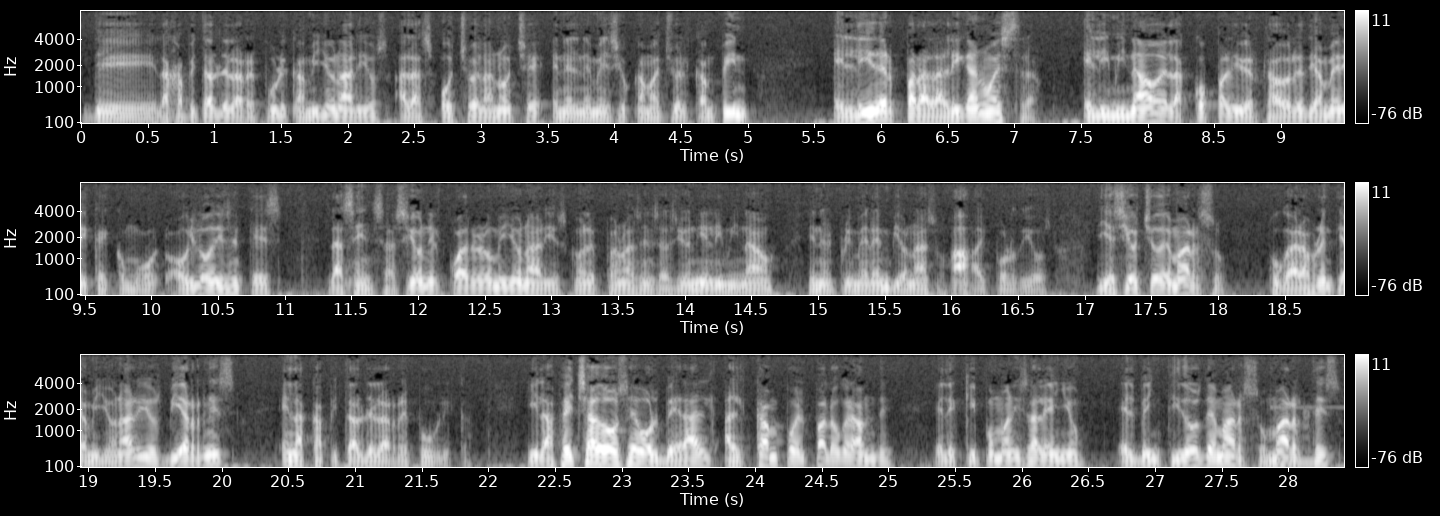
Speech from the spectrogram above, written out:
de la capital de la República Millonarios a las 8 de la noche en el Nemesio Camacho del Campín. El líder para la liga nuestra, eliminado de la Copa Libertadores de América, y como hoy lo dicen que es la sensación el cuadro de los Millonarios, ¿cómo le ponen una sensación y eliminado en el primer envionazo? ¡Ay, por Dios! 18 de marzo jugará frente a Millonarios, viernes, en la capital de la República. Y la fecha 12 volverá al, al campo del Palo Grande el equipo manizaleño el 22 de marzo, martes,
